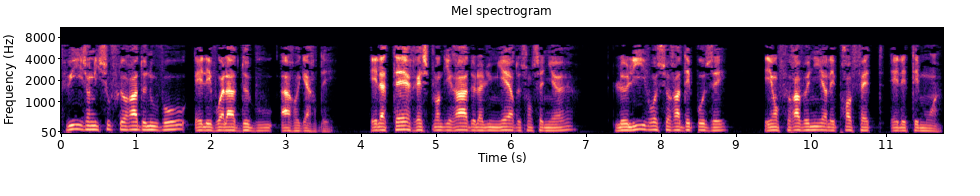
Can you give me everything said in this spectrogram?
Puis on y soufflera de nouveau, et les voilà debout à regarder. Et la terre resplendira de la lumière de son Seigneur, le livre sera déposé, et on fera venir les prophètes et les témoins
